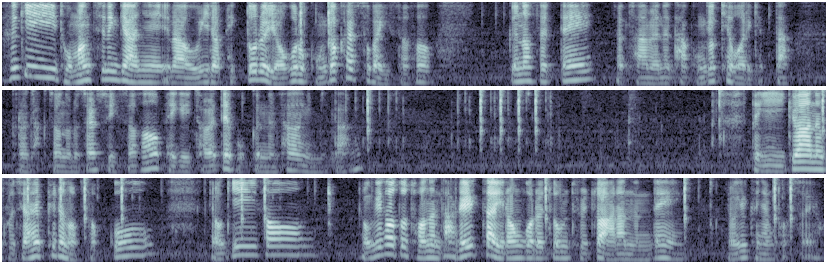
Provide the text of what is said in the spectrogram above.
흙이 도망치는 게 아니라 오히려 백도를 역으로 공격할 수가 있어서 끊었을 때 여차하면은 다 공격해 버리겠다 그런 작전으로 짤 수 있어서 백이 절대 못 끊는 상황입니다. 백이 이교환은 굳이 할 필요는 없었고 여기서 여기서도 저는 날일자 이런 거를 좀 둘 줄 알았는데 여기 그냥 뒀어요.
